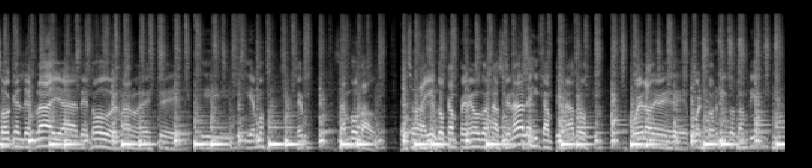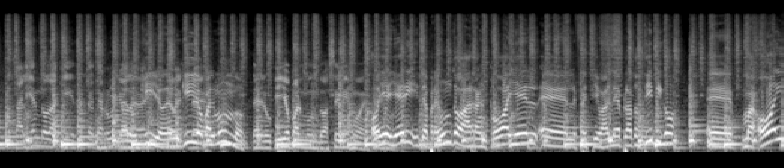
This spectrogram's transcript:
Soccer de playa, de todo, hermano. Este, y, hemos, se han votado. trayendo campeonatos nacionales y campeonatos fuera de Puerto Rico también, saliendo de aquí, de Luquillo, de, Luquillo para el mundo. De Luquillo para el mundo, así mismo es. Oye, Jerry, te pregunto, arrancó ayer el Festival de Platos Típicos. Eh, hoy,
